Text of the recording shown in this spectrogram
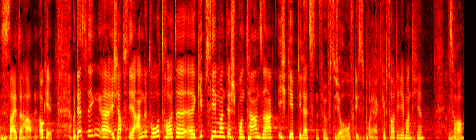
Seite haben. Okay. Und deswegen, äh, ich habe es dir angedroht, heute äh, gibt es jemand, der spontan sagt, ich gebe die letzten 50 Euro für dieses Projekt. Gibt es heute jemand hier in Raum?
